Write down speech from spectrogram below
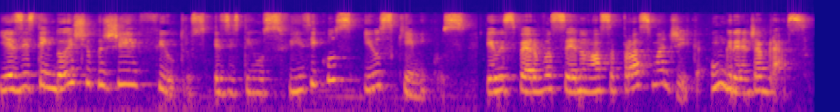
E existem dois tipos de filtros: existem os físicos e os químicos. Eu espero você na nossa próxima dica. Um grande abraço!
